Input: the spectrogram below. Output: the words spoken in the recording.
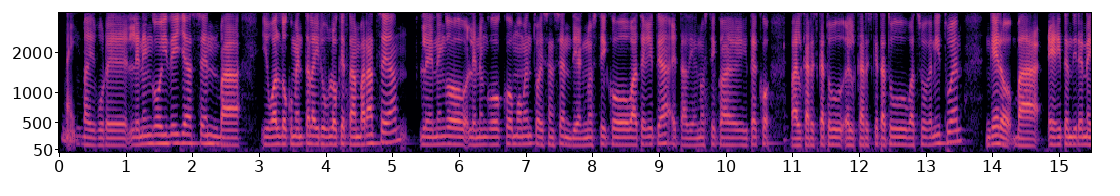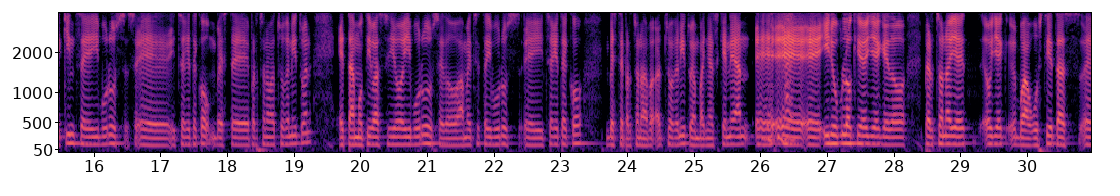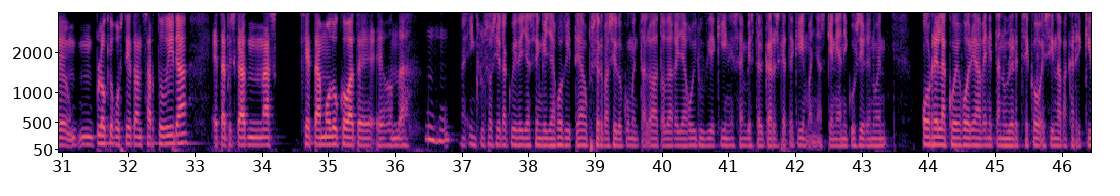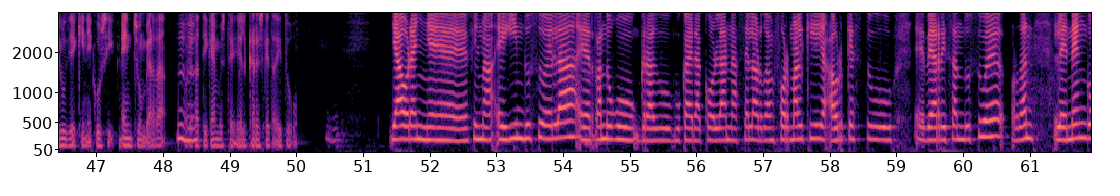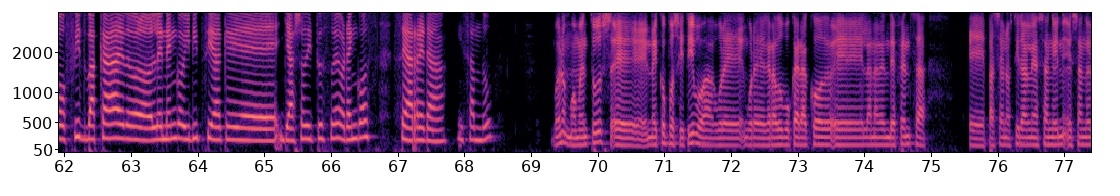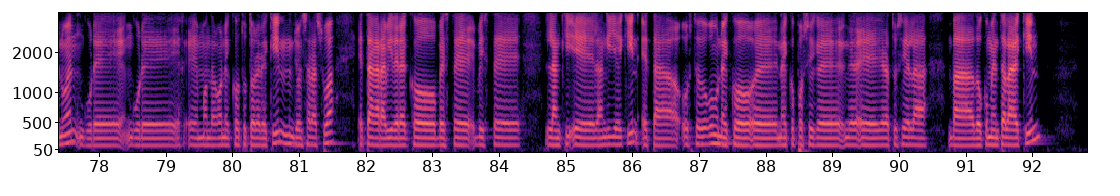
Bai. bai, gure lehenengo ideia zen, ba, igual dokumentala hiru bloketan banatzea, lehenengo, lehenengoko momentua izan zen diagnostiko bat egitea, eta diagnostikoa egiteko ba, elkarrizkatu, elkarrizketatu batzu genituen, gero, ba, egiten diren ekintzei buruz e, hitz egiteko beste pertsona batzu genituen, eta motivazioi buruz edo ametzetei buruz e, hitz egiteko beste pertsona batzu genituen, baina ezkenean e, e, e, iru bloke horiek edo pertsona horiek, ba, ba, guztietaz, e, bloke guztietan sartu dira, eta pizkat nasketa moduko bat e, egon da. Mm -hmm. Inkluso zierako ideia zen gehiago egitea observazio dokumental bat, hau da gehiago irudiekin, esain beste elkarrezketekin, baina azkenean ikusi genuen horrelako egorea benetan ulertzeko ezin da bakarrik irudiekin ikusi, entzun behar da, mm -hmm. horregatik hainbeste elkarrezketa ditugu. Mm ja orain e, filma egin duzuela, errandugu gradu bukaerako lana zela, orduan formalki aurkeztu e, behar izan duzue, orduan lehenengo feedbacka edo lehenengo iritziak e, jaso dituzue, oraingoz ze harrera izan du? Bueno, momentuz, e, nahiko positiboa, gure, gure gradu bukaerako e, lanaren defentza, e, pasean ostiralen esan, gen, esan genuen, gure, gure e, Mondragoneko tutorerekin, Jon Sarasua, eta garabiderako beste, beste lanki, e, langileekin, eta uste dugu nahiko, e, nahiko pozik e, geratu ziela ba, dokumentalaekin,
